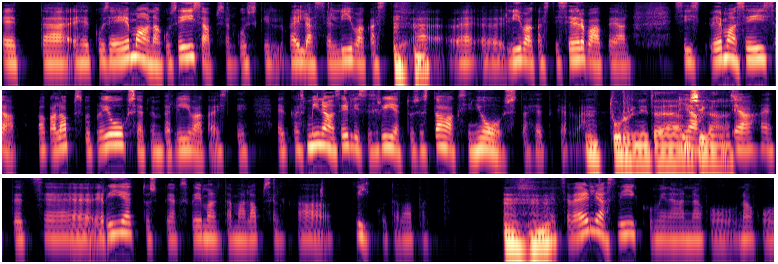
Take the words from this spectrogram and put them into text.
et, kui see ema nagu seisab seal kuskil väljas seal liivakasti mm, -hmm. äh, liivakasti serva peal, siis ema seisab, aga laps võib-olla jookseb ümber liivakasti. et kas mina sellises riietuses tahaksin joosta hetkel või mm,? turnida ja mis iganes. jah, et, et see riietus peaks võimaldama lapsel ka liikuda vabalt mm. -hmm. et see väljas liikumine on nagu, nagu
